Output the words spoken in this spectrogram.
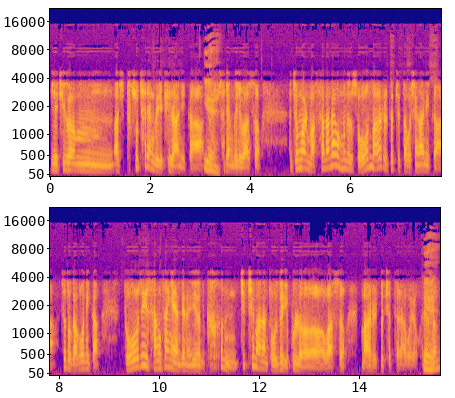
이게 지금 아주 특수 차량들이 필요하니까 예. 특수 차량들이 와서 정말 막 산하나가 무너져서 온 마을을 덮쳤다고 생각하니까 저도 가보니까 도저히 상상이 안 되는 이런 큰 집채만한 돌들이 굴러와서 마을을 덮쳤더라고요. 그래서 예.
